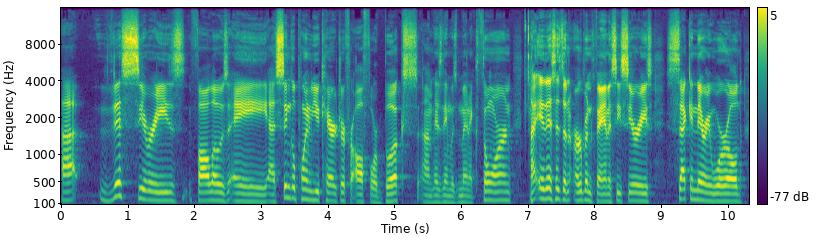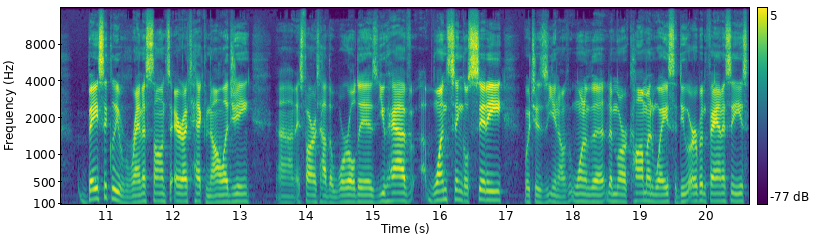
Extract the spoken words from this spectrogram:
Uh, this series follows a, a, single point of view character for all four books. Um, his name was Mennik Thorn. Uh, this is an urban fantasy series, secondary world, basically Renaissance era technology uh, as far as how the world is. You have one single city, which is you know one of the, the more common ways to do urban fantasies.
